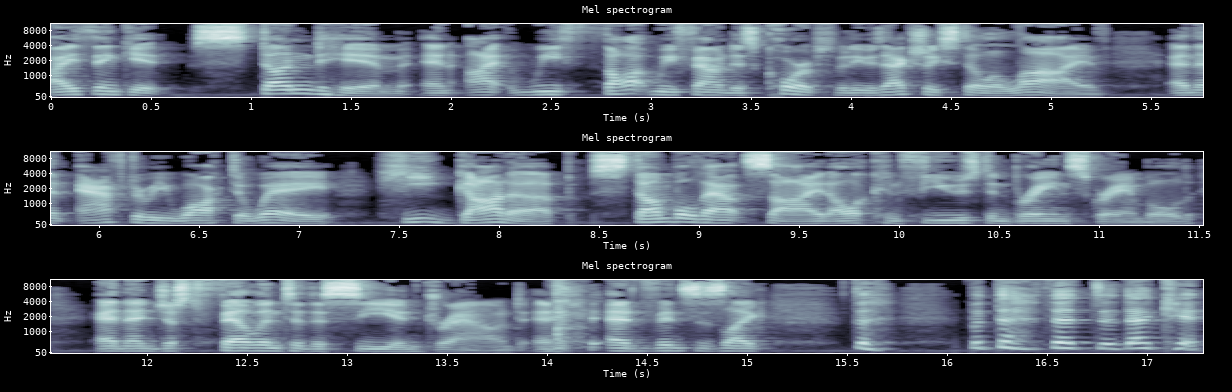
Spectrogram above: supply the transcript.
I think it stunned him, and I we thought we found his corpse, but he was actually still alive. And then after we walked away, he got up, stumbled outside, all confused and brain scrambled, and then just fell into the sea and drowned. And, and Vince is like, the, but that that that, that can't.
